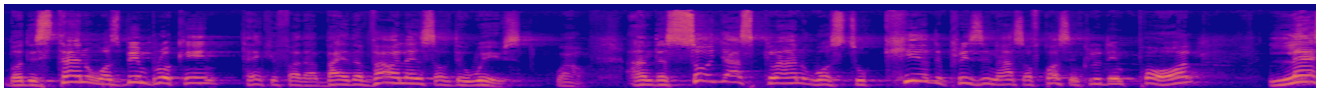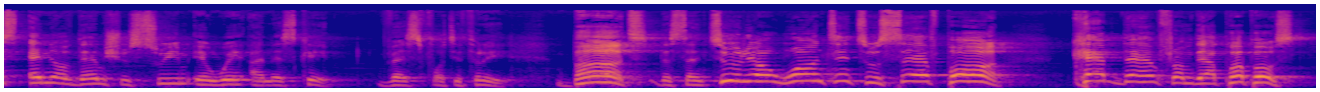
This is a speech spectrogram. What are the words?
but the stern was being broken, thank you, Father, by the violence of the waves. Wow. And the soldiers' plan was to kill the prisoners, of course, including Paul, lest any of them should swim away and escape verse 43. But the centurion, wanting to save Paul, kept them from their purpose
